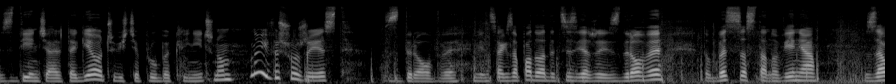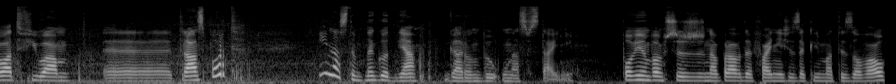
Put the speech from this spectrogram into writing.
zdjęcia RTG, oczywiście próbę kliniczną, no i wyszło, że jest zdrowy. Więc jak zapadła decyzja, że jest zdrowy, to bez zastanowienia załatwiłam transport i następnego dnia Garon był u nas w stajni. Powiem Wam szczerze, że naprawdę fajnie się zaklimatyzował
